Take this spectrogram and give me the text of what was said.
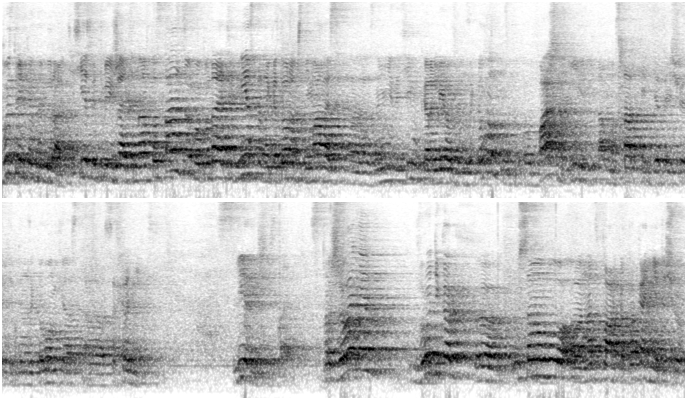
Быстренько добирайтесь. Если приезжаете на автостанцию, попадаете в место, на котором снималась э, знаменитый фильм «Королева бензоколонка», вот башня, и там остатки где-то еще этой бензоколонки э, сохранились. Следующий слайд. С проживанием вроде как э, у самого э, нацпарка пока нет еще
